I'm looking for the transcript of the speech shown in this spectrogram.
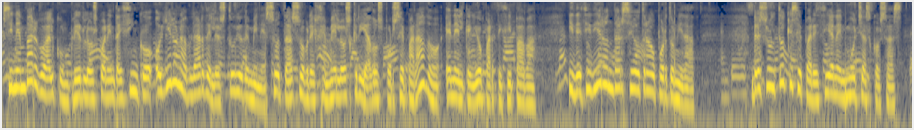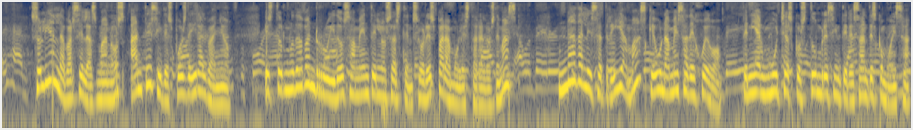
Sin embargo, al cumplir los 45, oyeron hablar del estudio de Minnesota sobre gemelos criados por separado, en el que yo participaba, y decidieron darse otra oportunidad. Resultó que se parecían en muchas cosas. Solían lavarse las manos antes y después de ir al baño. Estornudaban ruidosamente en los ascensores para molestar a los demás. Nada les atraía más que una mesa de juego. Tenían muchas costumbres interesantes como esa.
